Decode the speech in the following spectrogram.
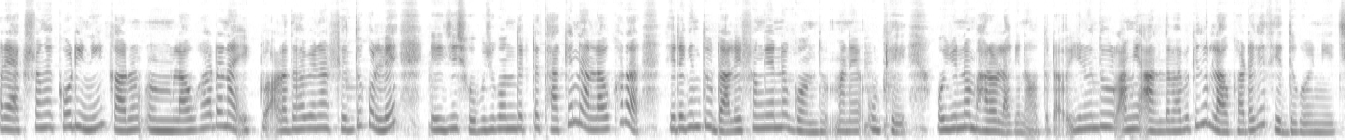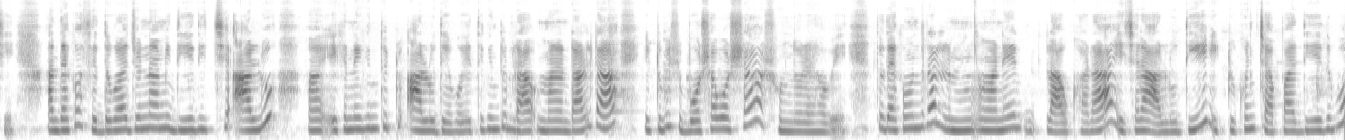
আর একসঙ্গে করিনি, কারণ লাউ খাড়াটা না একটু আলাদাভাবে না সেদ্ধ করলে, এই যে সবুজ গন্ধটা থাকে না লাউ খাড়া সেটা কিন্তু ডালের সঙ্গে না গন্ধ মানে মানে উঠে। ওই জন্য ভালো লাগে না অতটা। ওই জন্য কিন্তু আমি আলাদাভাবে কিন্তু লাউ খাটাকে সেদ্ধ করে নিয়েছি। আর দেখো, সেদ্ধ করার জন্য আমি দিয়ে দিচ্ছি আলু। এখানে কিন্তু একটু আলু দেবো। এতে কিন্তু লাউ মানে ডালটা একটু বেশ বসা বসা সুন্দর হবে। তো দেখো বন্ধুরা মানে লাউ খাড়া এছাড়া আলু দিয়ে একটুক্ষণ চাপা দিয়ে দেবো।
